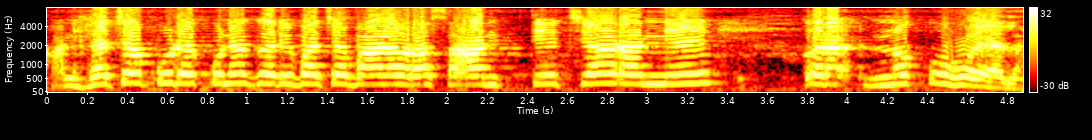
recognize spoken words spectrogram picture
आणि ह्याच्या पुढे कुण्या गरिबाच्या बाळावर असा अत्याचार अन्याय करा नको व्हायला.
